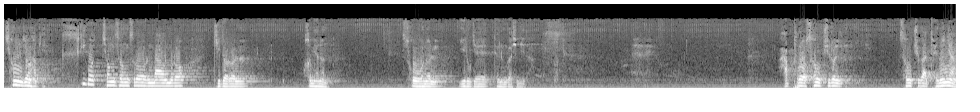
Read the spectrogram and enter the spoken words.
청정하게 그리고 정성스러운 마음으로 기도를 하면은 소원을 이루게 되는 것입니다. 앞으로 성취를 성취가 되느냐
